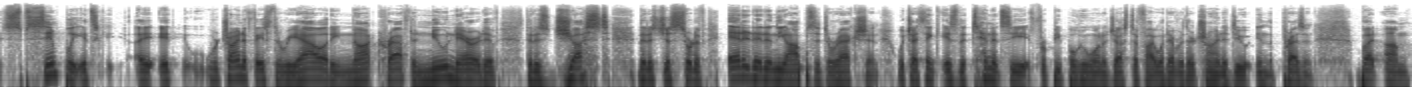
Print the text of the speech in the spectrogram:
simply. It's it, we're trying to face the reality, not craft a new narrative that is just that is just sort of edited in the opposite direction, which I think is the tendency for people who want to justify whatever they're trying to do in the present. But um,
